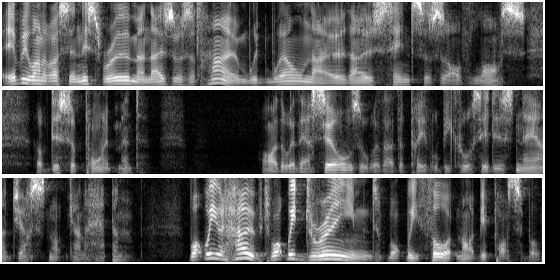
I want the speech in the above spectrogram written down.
Every one of us in this room and those of us at home would well know those senses of loss, of disappointment, either with ourselves or with other people, because it is now just not going to happen. What we had hoped, what we dreamed, what we thought might be possible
